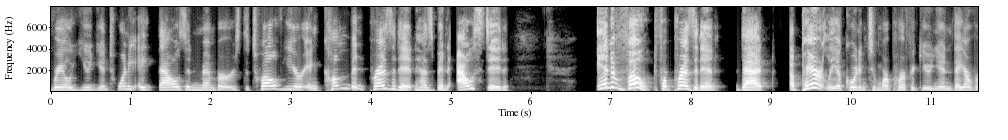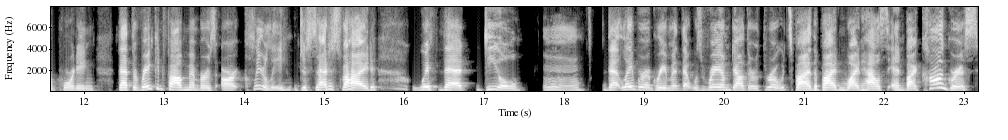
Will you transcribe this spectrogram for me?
rail union, 28,000 members. The 12 year incumbent president has been ousted in a vote for president that apparently, according to More Perfect Union, they are reporting that the rank and file members are clearly dissatisfied with that deal. Mm, that labor agreement that was rammed down their throats by the Biden White House and by Congress,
